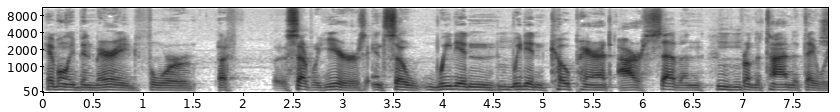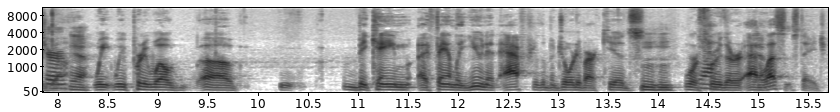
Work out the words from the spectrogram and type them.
have only been married for several years, and so we didn't mm-hmm. we didn't co-parent our 7 mm-hmm. from the time that they were sure. young. Yeah. We we pretty well. Uh, became a family unit after the majority of our kids mm-hmm. were yeah. through their adolescent yeah. stage.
